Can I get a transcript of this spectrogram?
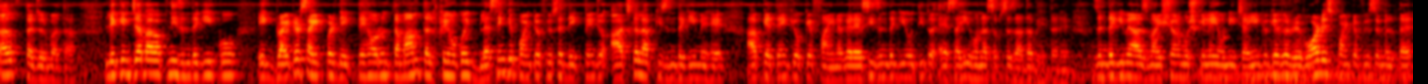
तल्ख तजुर्बा था। लेकिन जब आप अपनी ज़िंदगी को एक ब्राइटर साइड पर देखते हैं और उन तमाम तलखियों को एक ब्लेसिंग के पॉइंट ऑफ़ व्यू से देखते हैं जो आजकल आपकी ज़िंदगी में है, आप कहते हैं कि, ओके फ़ाइन अगर ऐसी ज़िंदगी होती तो ऐसा ही होना सबसे ज़्यादा बेहतर है। ज़िंदगी में आजमाइशें और मुश्किलें होनी चाहिए, क्योंकि अगर रिवॉर्ड इस पॉइंट ऑफ़ व्यू से मिलता है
